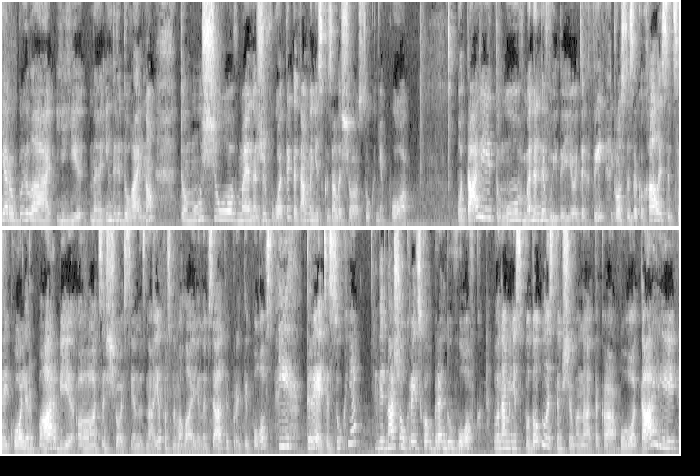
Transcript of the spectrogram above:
Я робила її е, індивідуально, тому що в мене животик, а там мені сказали, що сукні по, по талії, тому в мене не вийде її одягти. Просто закохалася цей колір Барбі. О, це щось, я не знаю. Я просто не могла її не взяти, пройти повз. І третя сукня від нашого українського бренду Вовк. Вона мені сподобалась тим, що вона така по талії,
